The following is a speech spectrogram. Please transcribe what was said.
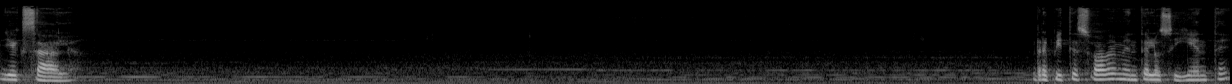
y exhala. Repite suavemente lo siguiente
